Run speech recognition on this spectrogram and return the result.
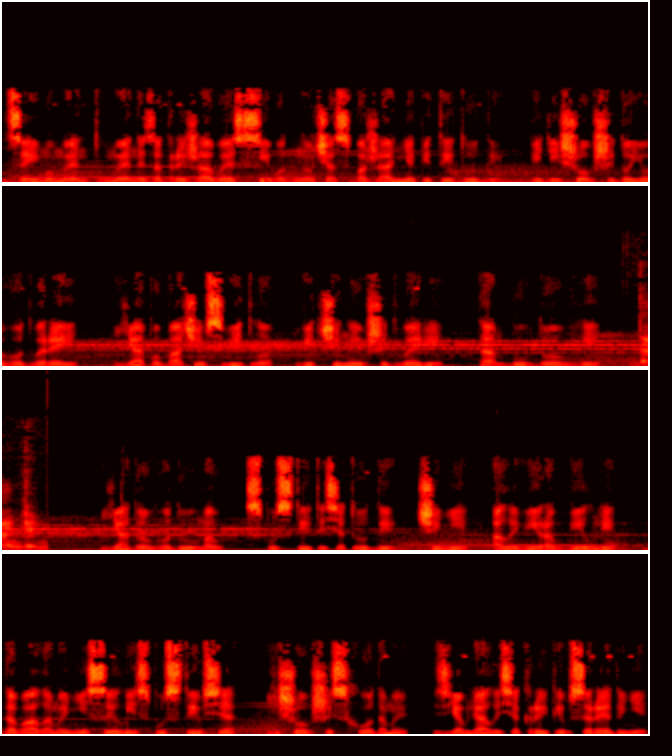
В цей момент в мене задрижав Ессі водночас бажання піти туди. Підійшовши до його дверей, я побачив світло, відчинивши двері, там був довгий. Я довго думав, спуститися туди чи ні, але віра в Біллі давала мені сили і спустився, йшовши сходами, з'являлися крики всередині,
